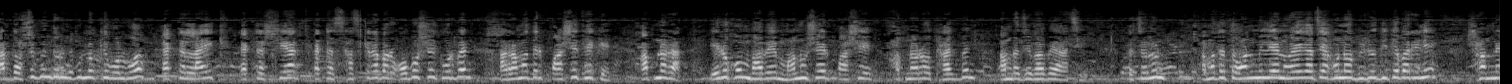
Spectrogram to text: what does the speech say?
আর দর্শকবৃন্দর উপলক্ষে বলব, একটা লাইক একটা শেয়ার একটা সাবস্ক্রাইবার অবশ্যই করবেন। আর আমাদের পাশে থেকে আপনারা এরকম ভাবে মানুষের পাশে আপনারাও থাকবেন, আমরা যেভাবে আছি। তা চলুন, আমাদের তো ওয়ান মিলিয়ন হয়ে গেছে, এখনও ভিডিও দিতে পারিনি। সামনে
